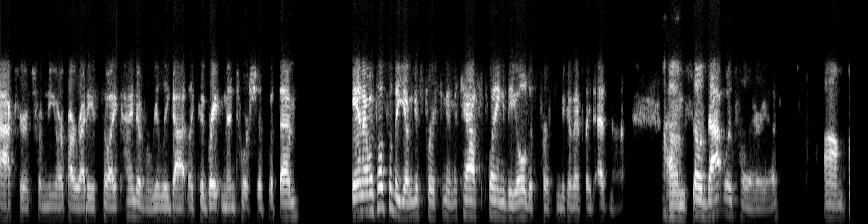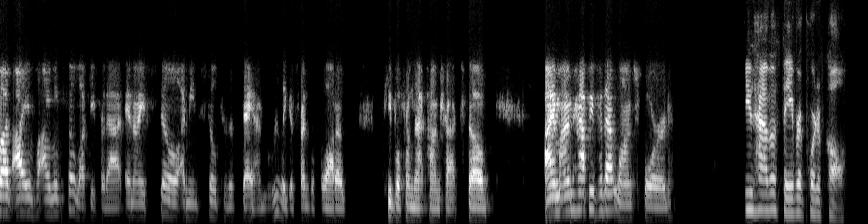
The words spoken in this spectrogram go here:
actors from New York already. So I kind of really got like a great mentorship with them. And I was also the youngest person in the cast playing the oldest person because I played Edna. Uh-huh. Um, so that was hilarious. Um, but I I was so lucky for that, and I still, I mean, still to this day, I'm really good friends with a lot of people from that contract. So I'm I'm happy for that launch board. Do you have a favorite port of call?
